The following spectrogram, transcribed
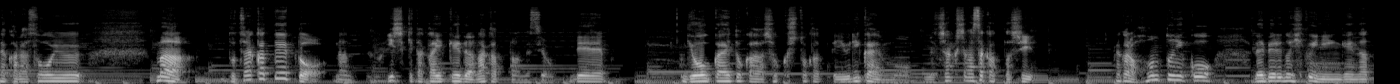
だからそういう、まあ、どちらかというと、なん意識高い系ではなかったんですよ。で、業界とか職種とかっていう理解もめちゃくちゃ浅かったし、だから本当にこう、レベルの低い人間だっ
